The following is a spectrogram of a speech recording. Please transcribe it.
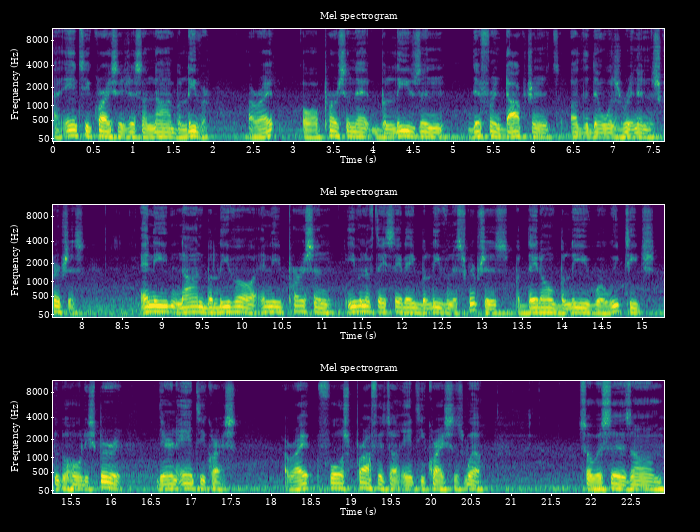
An antichrist is just a non-believer, all right? Or a person that believes in different doctrines other than what's written in the scriptures. any non-believer or any person, even if they say they believe in the scriptures, but they don't believe what we teach through the Holy Spirit, they're an antichrist. All right, false prophets are antichrist as well. So it says, um,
